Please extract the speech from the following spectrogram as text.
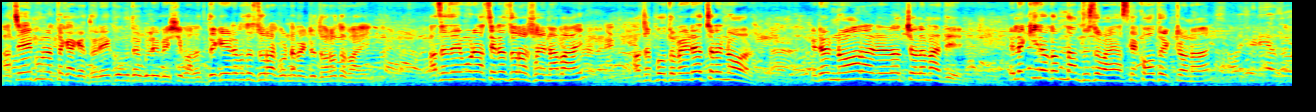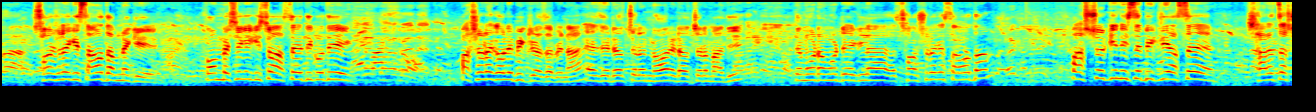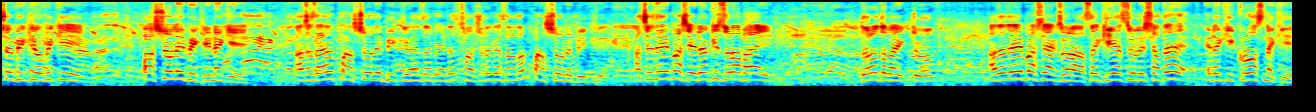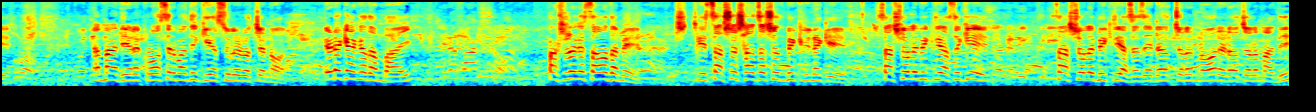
আচ্ছা এই মুড়ের থেকে আগে ধরে এই কবুতরগুলি বেশি ভালো। দেখি এটার মধ্যে জোড়া কোনটা একটু ধরো তো ভাই। আচ্ছা যে মুড়ে আছে, এটা জোড়া হয় না ভাই? আচ্ছা প্রথমে এটা চলে নর। এটা নর আর এটা চলে মাদি। এটা কীরকম দাম থুছো ভাই আজকে? কত একটু না? ছয়শো টাকা ছয়শো কি চাও দাম নাকি? কম বেশি কি কিছু আছে এদিক ওদিক? পাঁচশো টাকা হলে বিক্রি যাবে না? এই যে এটা হচ্ছে নর, এটা হচ্ছে মাদি। তো মোটামুটি এগুলা ছশো টাকা চাওয়া দাম। পাঁচশো কি নিচে বিক্রি আছে? সাড়ে চারশো বিক্রি হবে কি? পাঁচশো হলে বিক্রি নাকি? আচ্ছা যাই হোক, পাঁচশো হলে বিক্রি হয়ে যাবে। এটা ছশো টাকা চাওয়া দাম, পাঁচশো হলে বিক্রি। আচ্ছা যে এই পাশে এটাও কি জোড়া ভাই? ধরো তো ভাই একটু। আচ্ছা এই পাশে এক জোড়া আছে, ঘিয়া চুলের সাথে, এটা কি ক্রস নাকি? মাদি এটা ক্রসের মাদি ঘিয়া চুলের হচ্ছে নর এটা কেঙ্গা দাম ভাই? পাঁচশো টাকা চাওয়া দামে। কি চারশো, সাড়ে চারশো বিক্রি নাকি? চারশো হলে বিক্রি আছে কি? চারশো হলে বিক্রি আছে, যে এটা হচ্ছে নর এটা চলে মাদি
